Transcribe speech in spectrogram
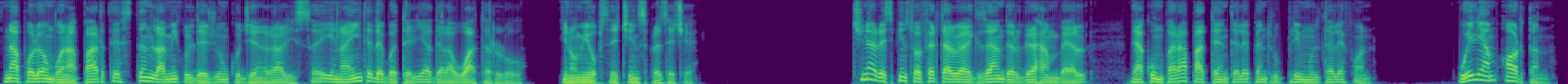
Napoleon Bonaparte, stând la micul dejun cu generalii săi înainte de bătălia de la Waterloo, din 1815. Cine a respins oferta lui Alexander Graham Bell de a cumpăra patentele pentru primul telefon? William Orton,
